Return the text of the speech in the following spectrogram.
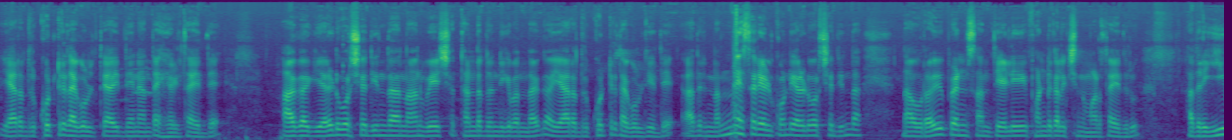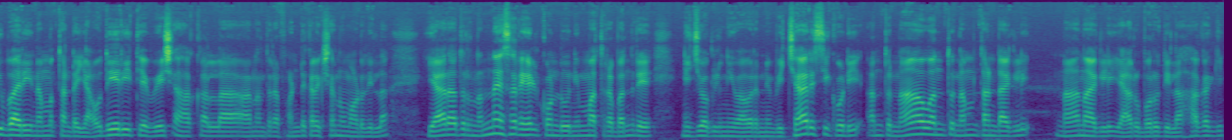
ಯಾರಾದರೂ ಕೊಟ್ಟರೆ ತಗೊಳ್ತಾ ಇದ್ದೇನೆ ಅಂತ ಹೇಳ್ತಾ ಇದ್ದೆ. ಹಾಗಾಗಿ ಎರಡು ವರ್ಷದಿಂದ ನಾನು ವೇಷ ತಂಡದೊಂದಿಗೆ ಬಂದಾಗ ಯಾರಾದರೂ ಕೊಟ್ಟರೆ ತಗೊಳ್ತಿದ್ದೆ. ಆದರೆ ನನ್ನ ಹೆಸರು ಹೇಳ್ಕೊಂಡು ಎರಡು ವರ್ಷದಿಂದ ನಾವು ರವಿ ಫ್ರೆಂಡ್ಸ್ ಅಂತೇಳಿ ಫಂಡ್ ಕಲೆಕ್ಷನ್ ಮಾಡ್ತಾಯಿದ್ರು ಆದರೆ ಈ ಬಾರಿ ನಮ್ಮ ತಂಡ ಯಾವುದೇ ರೀತಿಯ ವೇಷ ಹಾಕಲ್ಲ ಆನಂತರ ಫಂಡ್ ಕಲೆಕ್ಷನು ಮಾಡೋದಿಲ್ಲ. ಯಾರಾದರೂ ನನ್ನ ಹೆಸರು ಹೇಳಿಕೊಂಡು ನಿಮ್ಮ ಹತ್ರ ಬಂದರೆ ನಿಜವಾಗ್ಲೂ ನೀವು ಅವರನ್ನು ವಿಚಾರಿಸಿ ಕೊಡಿ ಅಂತೂ ನಾವಂತೂ ನಮ್ಮ ತಂಡ ಆಗಲಿ, ನಾನಾಗಲಿ ಯಾರೂ ಬರೋದಿಲ್ಲ. ಹಾಗಾಗಿ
